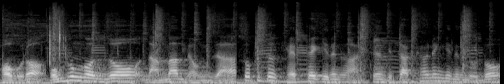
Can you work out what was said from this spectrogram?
더불어 온풍 건조, 난방 병자, 소프트 개폐 기능과 같은 기타 편의 기능들도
